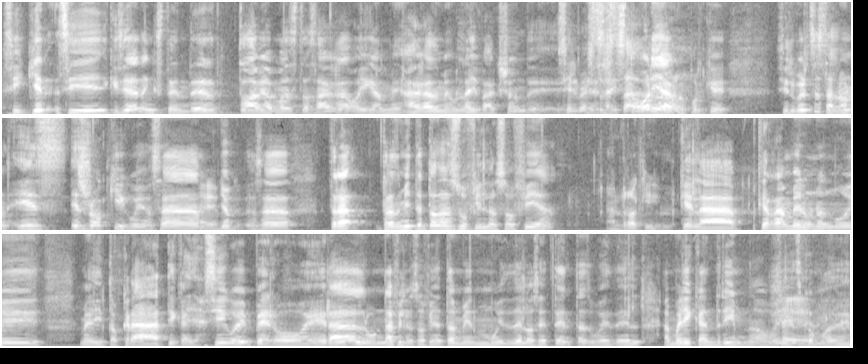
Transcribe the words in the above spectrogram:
Si, quieren, si quisieran extender todavía más esta saga, óigame, háganme un live action de esa Stallone. historia, güey, porque Sylvester Stallone es, es Rocky, güey, o sea, Sí. yo, o sea, tra- transmite toda su filosofía, En Rocky. que la querrán ver unos muy meritocrática y así, güey, pero era una filosofía también muy de los setentas, güey, del American Dream, ¿no, güey? Sí. Es como de,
